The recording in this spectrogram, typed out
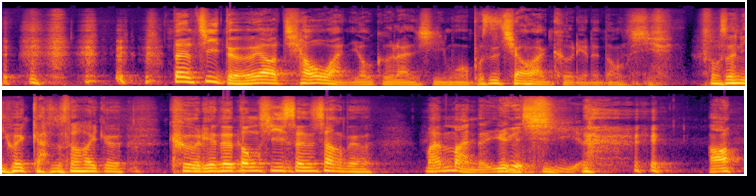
但记得要敲碗尤格兰西莫，不是敲碗可怜的东西，否则你会感受到一个可怜的东西身上的满满的怨气。怨 好，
